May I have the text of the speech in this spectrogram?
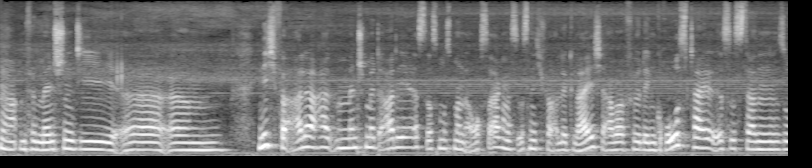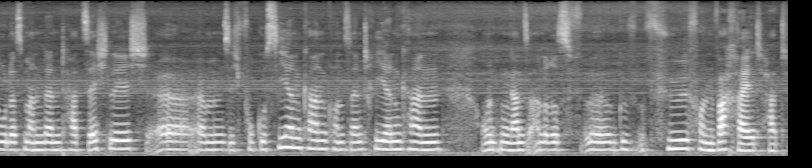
Ja. Und für Menschen, die äh, ähm, nicht für alle Menschen mit ADS, das muss man auch sagen, das ist nicht für alle gleich, aber für den Großteil ist es dann so, dass man dann tatsächlich äh, ähm, sich fokussieren kann, konzentrieren kann und ein ganz anderes äh, Gefühl von Wachheit hat.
